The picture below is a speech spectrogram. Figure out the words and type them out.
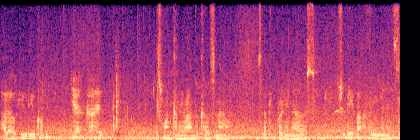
Hello, Hugh, do you copy? Yeah, go ahead. There's one coming around the coast now. It's looking pretty nervous. Should be about three minutes.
